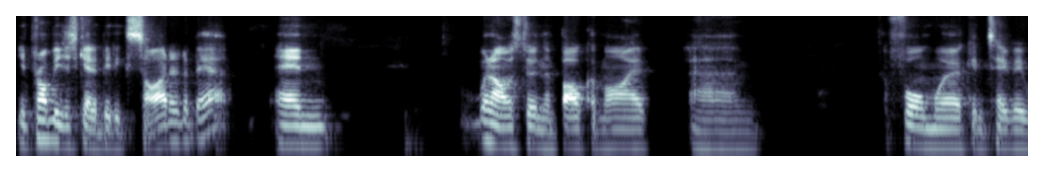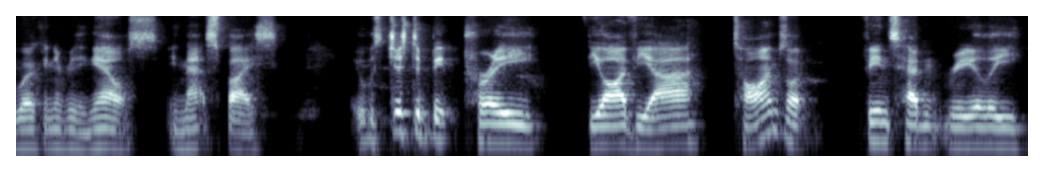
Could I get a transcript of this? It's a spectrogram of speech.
you'd probably just get a bit excited about. And when I was doing the bulk of my um, form work and TV work and everything else in that space, it was just a bit pre the IVR times. Like Vince hadn't really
